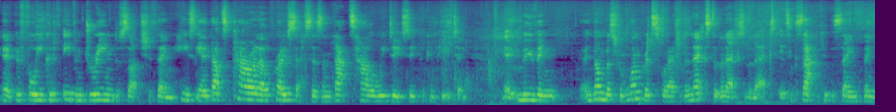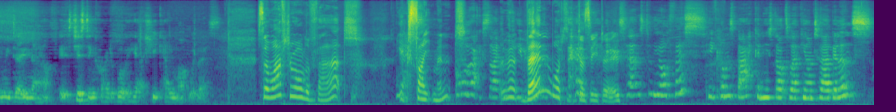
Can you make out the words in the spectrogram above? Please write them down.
You know, before you could have even dreamed of such a thing. He's, you know, that's parallel processors, and that's how we do supercomputing. You know, moving uh, numbers from one grid square to the next, to the next, to the next. It's exactly the same thing we do now. It's just incredible that he actually came up with this. So after all of that excitement, All that excitement. he then returns- what does he do? he returns to the office. He comes back and he starts working on turbulence.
